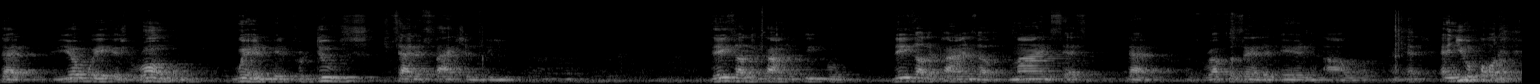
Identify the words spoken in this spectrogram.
that your way is wrong when it produces satisfaction for you. These are the kind of people, these are the kinds of mindsets that represented in our, and you're part of it.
